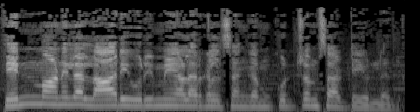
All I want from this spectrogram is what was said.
தென் மாநில லாரி உரிமையாளர்கள் சங்கம் குற்றம் சாட்டியுள்ளது.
